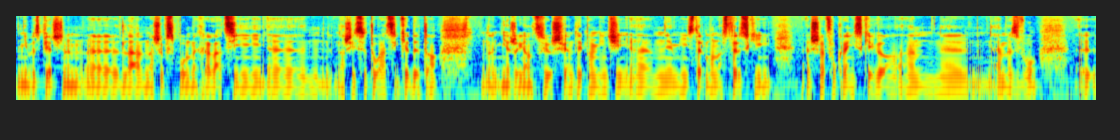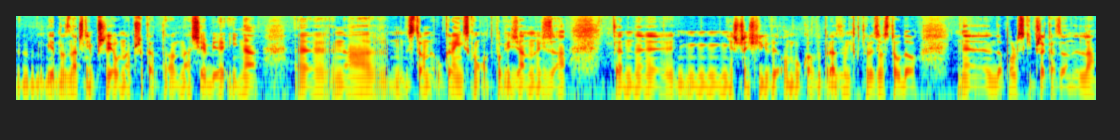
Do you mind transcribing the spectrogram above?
niebezpiecznym dla naszych wspólnych relacji, naszej sytuacji, kiedy to no, nieżyjący już świętej pamięci minister monasterski, szef ukraińskiego MSW, e, jednoznacznie przyjął na przykład na siebie i na, e, na stronę ukraińską odpowiedzialność za ten e, nieszczęśliwy, omyłkowy prezent, który został do, do Polski przekazany dla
